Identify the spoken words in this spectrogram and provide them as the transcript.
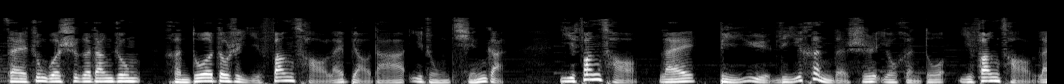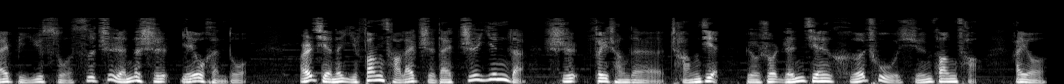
在中国诗歌当中，很多都是以芳草来表达一种情感，以芳草来比喻离恨的诗有很多，以芳草来比喻所思之人的诗也有很多，而且呢，以芳草来指代知音的诗非常的常见，比如说“人间何处寻芳草”，还有。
